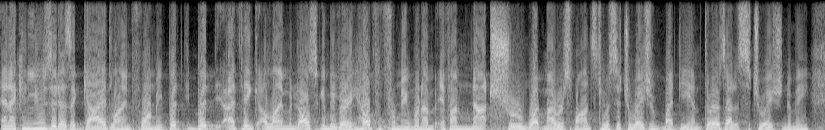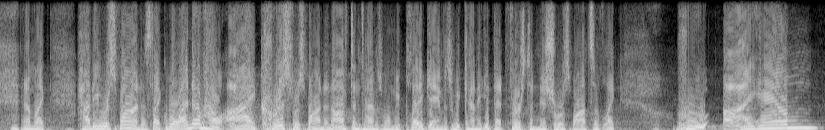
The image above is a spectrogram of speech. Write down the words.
and I can use it as a guideline for me. But but I think alignment also can be very helpful for me when I'm if I'm not sure what my response to a situation. My DM throws out a situation to me, and I'm like, how do you respond? It's like, well, I know how I, Kris, respond, and oftentimes when we play games, we kind of get that first initial response of like, who I am.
